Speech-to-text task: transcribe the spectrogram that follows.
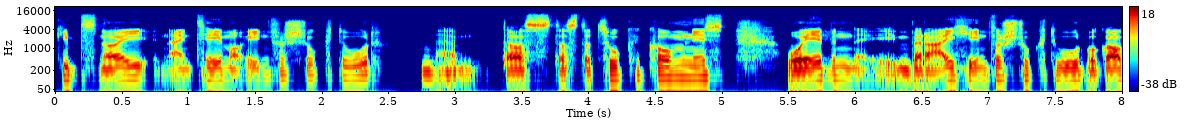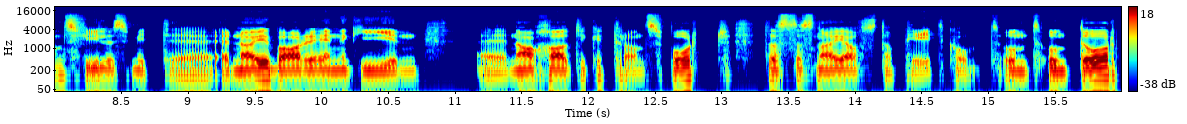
gibt es neu ein Thema Infrastruktur, mhm. ähm, das, das dazugekommen ist, wo eben im Bereich Infrastruktur, wo ganz vieles mit äh, erneuerbaren Energien, äh, nachhaltiger Transport, dass das neu aufs Tapet kommt. Und, und dort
